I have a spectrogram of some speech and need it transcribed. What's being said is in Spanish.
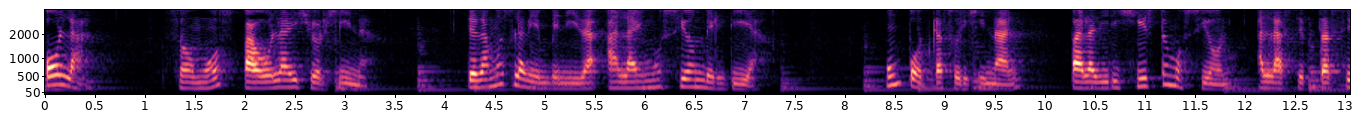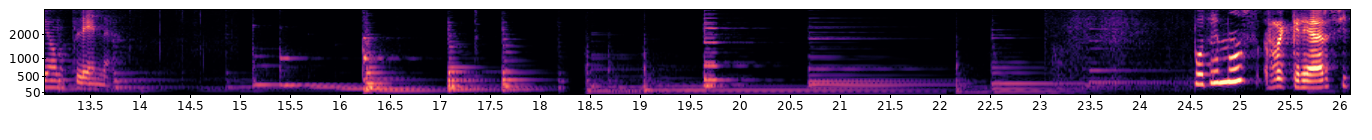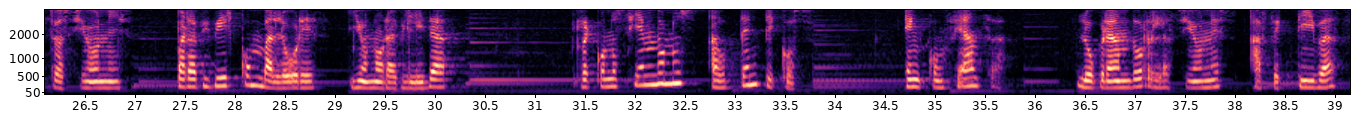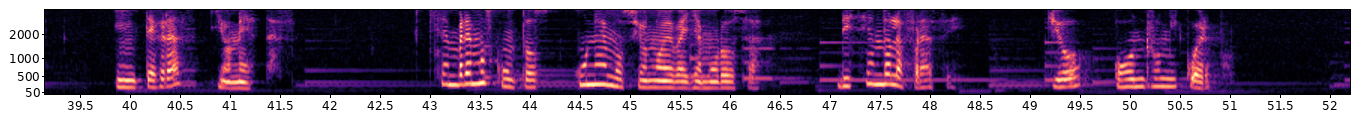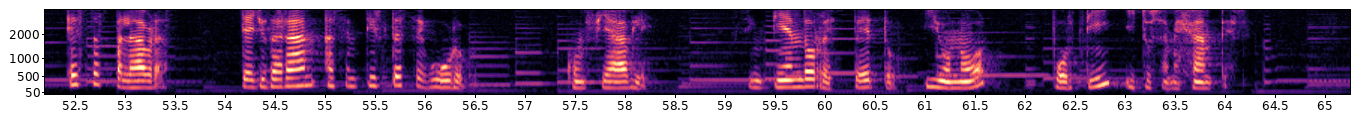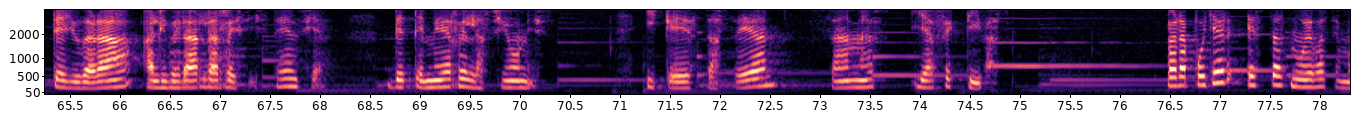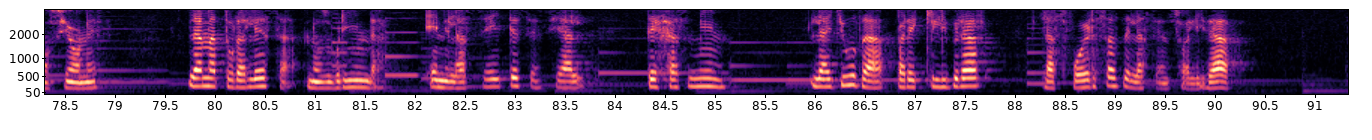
Hola, somos Paola y Georgina. Te damos la bienvenida a La Emoción del Día, un podcast original para dirigir tu emoción a la aceptación plena. Podemos recrear situaciones para vivir con valores y honorabilidad, reconociéndonos auténticos, en confianza, logrando relaciones afectivas, íntegras y honestas. Sembremos juntos una emoción nueva y amorosa, diciendo la frase, yo honro mi cuerpo. Estas palabras te ayudarán a sentirte seguro, confiable, sintiendo respeto y honor por ti y tus semejantes. Te ayudará a liberar la resistencia de tener relaciones y que éstas sean sanas y afectivas. Para apoyar estas nuevas emociones, la naturaleza nos brinda en el aceite esencial de jazmín la ayuda para equilibrar las fuerzas de la sensualidad,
